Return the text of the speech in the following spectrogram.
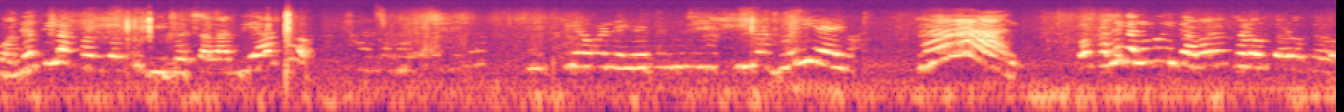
ফোনে দিয়া ফোন করবি ভিডিও চালান দিয়ে আসো। খালি খালি কই যাবার খেলো খেলো খেলো।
